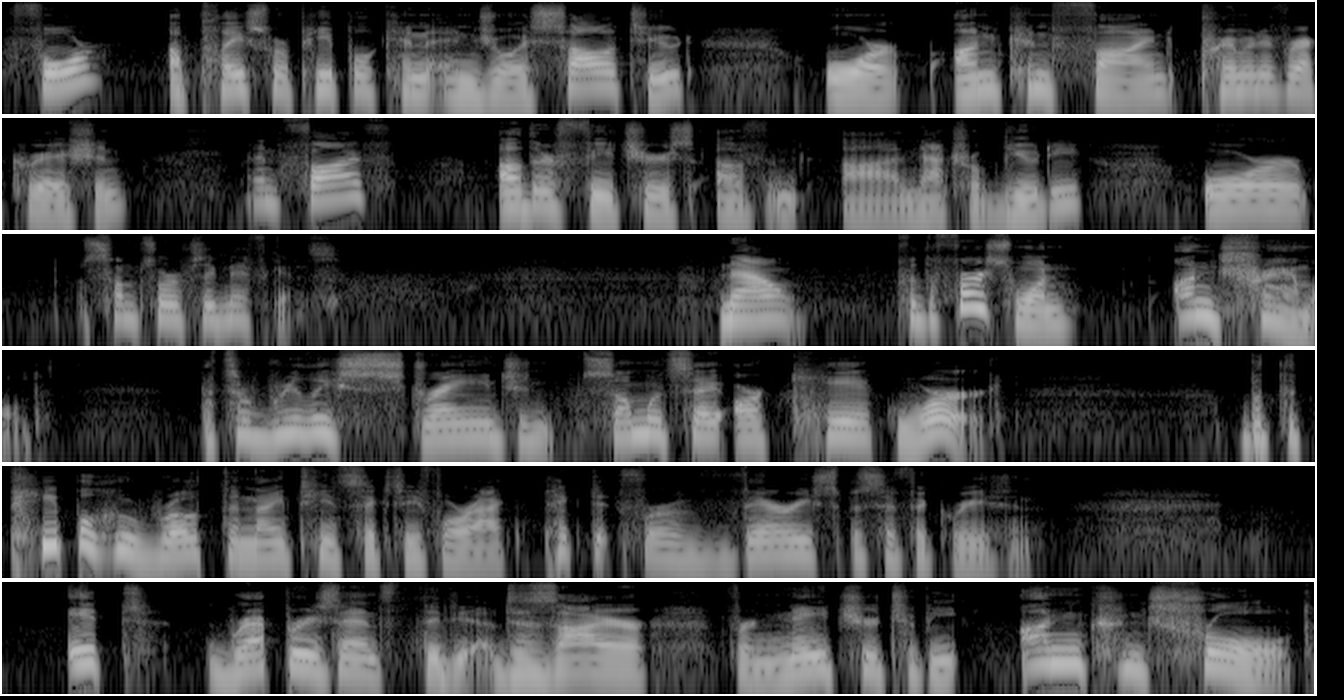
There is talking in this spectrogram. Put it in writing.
Four, a place where people can enjoy solitude or unconfined primitive recreation. And five, other features of uh, natural beauty or some sort of significance. Now, for the first one, untrammeled. That's a really strange and some would say archaic word. But the people who wrote the 1964 Act picked it for a very specific reason. It represents the desire for nature to be uncontrolled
